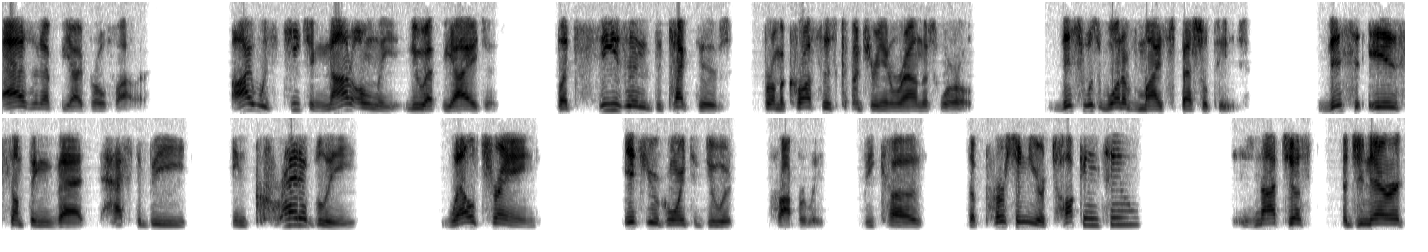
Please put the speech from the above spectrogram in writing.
as an FBI profiler. I was teaching not only new FBI agents, but seasoned detectives from across this country and around this world this was one of my specialties. This is something that has to be incredibly well trained if you're going to do it properly because the person you're talking to is not just a generic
